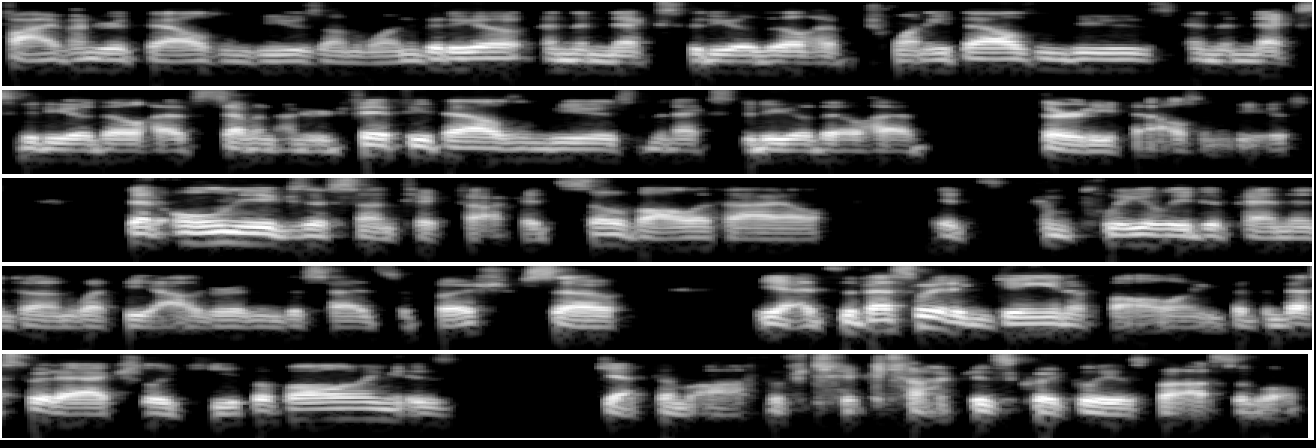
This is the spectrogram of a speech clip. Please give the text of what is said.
500,000 views on one video and the next video they'll have 20,000 views and the next video they'll have 750,000 views and the next video they'll have 30,000 views. That only exists on TikTok. It's so volatile. It's completely dependent on what the algorithm decides to push. So yeah, it's the best way to gain a following, but the best way to actually keep a following is get them off of TikTok as quickly as possible.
